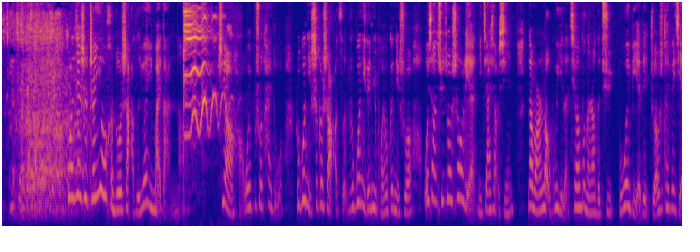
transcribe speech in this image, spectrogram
关键是真有很多傻子愿意买单呢。这样哈，我也不说太多。如果你是个傻子，如果你的女朋友跟你说我想去做瘦脸，你加小心，那玩意儿老贵了，千万不能让她去。不为别的，主要是太费钱。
